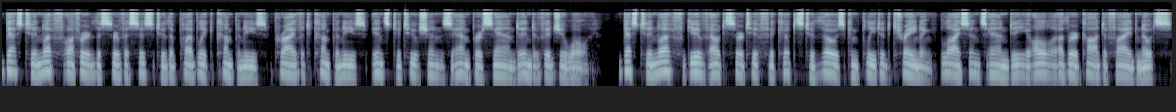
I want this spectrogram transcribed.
Best enough offer the services to the public companies, private companies, institutions, ampersand individual. Best enough give out certificates to those completed training, license and all other codified notes.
